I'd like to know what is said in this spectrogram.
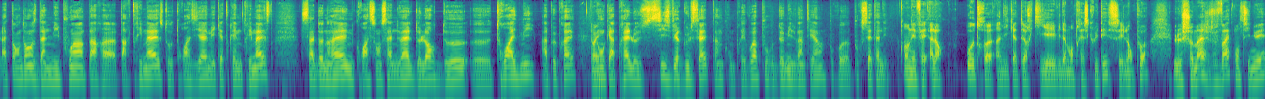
la tendance d'un demi-point par, euh, par trimestre, au troisième et quatrième trimestre, ça donnerait une croissance annuelle de l'ordre de euh, 3,5 à peu près. Oui. Donc après le 6,7 hein, qu'on prévoit pour 2021, pour, euh, pour cette année. En effet. Alors, autre indicateur qui est évidemment très scruté, c'est l'emploi. Le chômage va continuer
